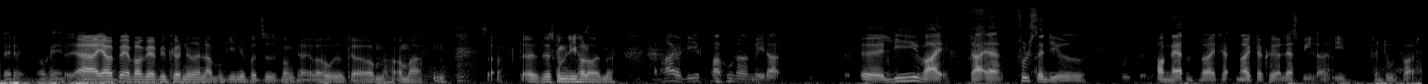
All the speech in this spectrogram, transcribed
Hvad er det? Okay. ja, jeg var- jeg var ved at blive kørt ned af en Lamborghini på et tidspunkt, da jeg var herude om, om aftenen. Så det, det skal man lige holde øje med. Man har jo lige et par hundrede meter øh, lige vej, der er fuldstændig øde Fuldstændig. om natten, når ikke, når ikke der kører lastbiler i pendulfart.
